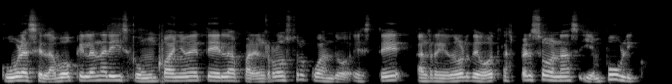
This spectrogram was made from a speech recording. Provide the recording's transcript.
Cúbrase la boca y la nariz con un paño de tela para el rostro cuando esté alrededor de otras personas y en público,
